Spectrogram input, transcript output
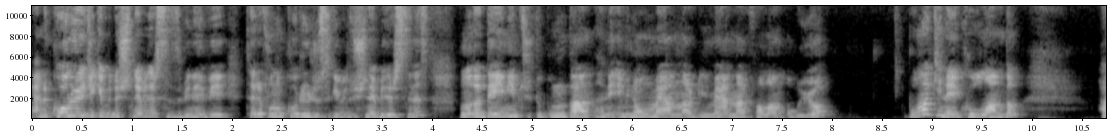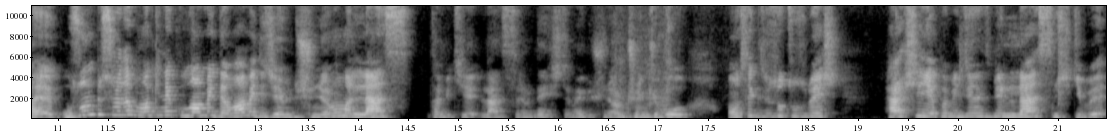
Yani koruyucu gibi düşünebilirsiniz bir nevi. Telefonun koruyucusu gibi düşünebilirsiniz. Buna da değineyim çünkü bundan hani emin olmayanlar, bilmeyenler falan oluyor. Bu makineyi kullandım. Uzun bir sürede bu makineyi kullanmaya devam edeceğimi düşünüyorum ama lens tabii ki lenslerimi değiştirmeyi düşünüyorum. Çünkü bu 1835 her şeyi yapabileceğiniz bir lensmiş gibi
